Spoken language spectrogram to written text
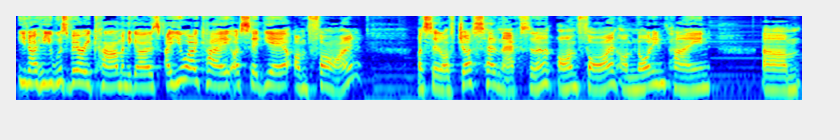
you know, he was very calm and he goes, Are you okay? I said, Yeah, I'm fine. I said, I've just had an accident. I'm fine. I'm not in pain. Um,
